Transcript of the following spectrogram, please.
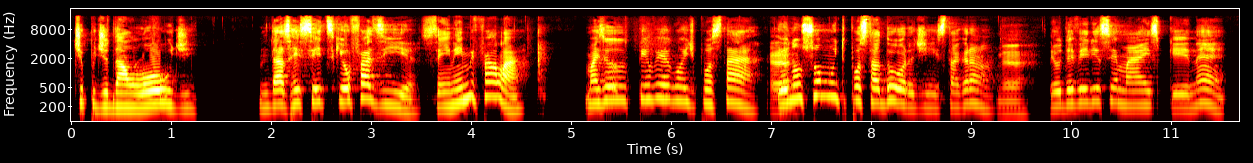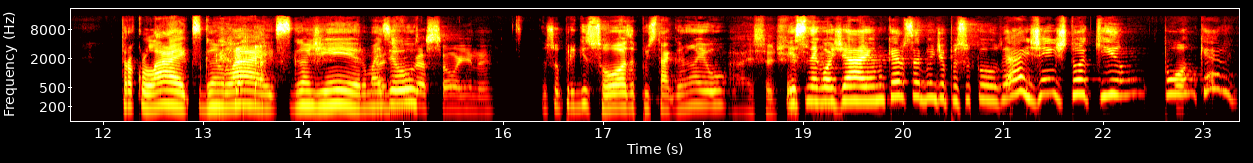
tipo de download das receitas que eu fazia, sem nem me falar. Mas eu tenho vergonha de postar. É. Eu não sou muito postadora de Instagram. É. Eu deveria ser mais, porque, né? Troco likes, ganho likes, ganho dinheiro, mas É a eu, divulgação aí, né? Eu sou preguiçosa pro Instagram. Eu, Ah, isso é difícil. esse negócio de, ah, eu não quero saber onde a pessoa que eu. Ai, gente, tô aqui. não- Pô, não quero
